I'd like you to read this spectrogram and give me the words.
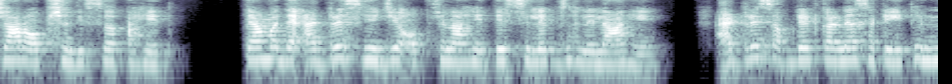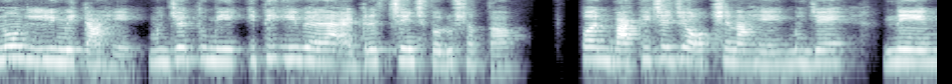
चार ऑप्शन दिसत आहेत. त्यामध्ये ऍड्रेस हे जे ऑप्शन आहे ते सिलेक्ट झालेलं आहे. ऍड्रेस अपडेट करण्यासाठी इथे नो लिमिट आहे. म्हणजे तुम्ही कितीही वेळा ऍड्रेस चेंज करू शकता. पण बाकीचे जे ऑप्शन आहे म्हणजे name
